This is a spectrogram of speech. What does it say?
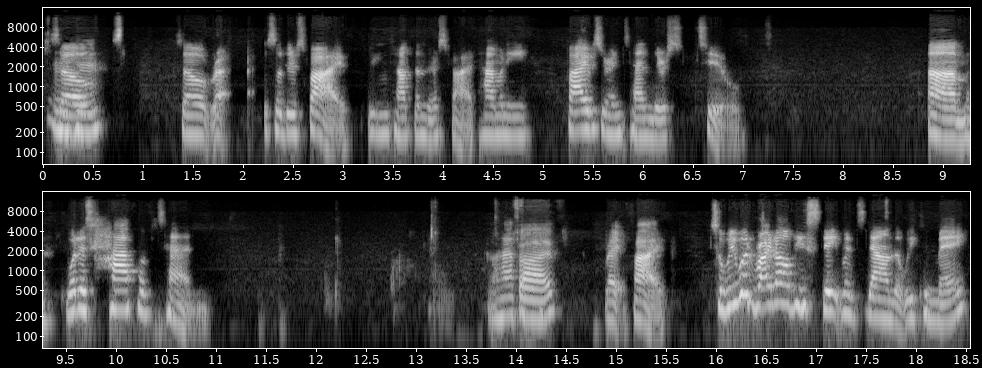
So, Mhm. so, so there's five. We can count them. There's five. How many fives are in 10? There's two. Um, what is half of 10? Go half of Five. Right, five. So we would write all these statements down that we can make,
